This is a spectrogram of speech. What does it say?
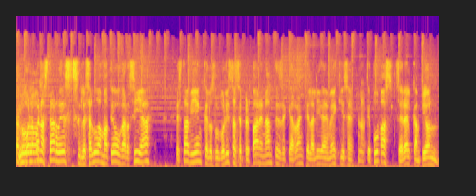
Hola, buenas tardes. Le saluda Mateo García. Está bien que los futbolistas se preparen antes de que arranque la Liga MX en la que Pumas será el campeón.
